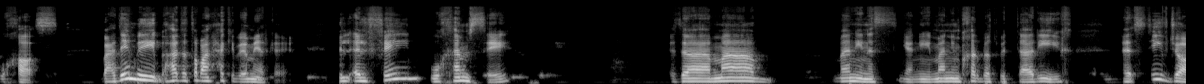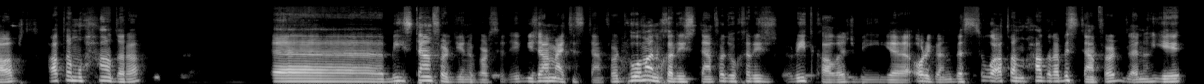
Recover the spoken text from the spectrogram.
وخاص. بعدين هذا طبعا حكي بأمريكا يعني. بال 2005 إذا ما ماني نس يعني ماني مخربط بالتاريخ آه، ستيف جوبز أعطى محاضرة آه، ب Stanford University بجامعة ستانفورد. هو ما خريج ستانفورد هو خريج Reed College بأوريغون بس هو أعطى محاضرة بستانفورد لأنه هي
